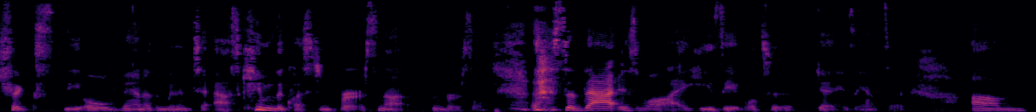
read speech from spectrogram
tricks the old man of the moon to ask him the question first, not reversal. so that is why he's able to get his answer. Um,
